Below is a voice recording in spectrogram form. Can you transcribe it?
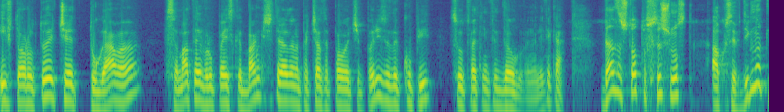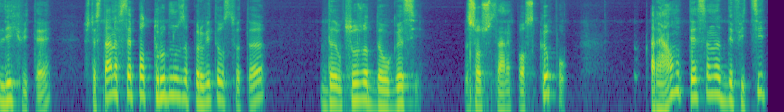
И второто е, че тогава самата Европейска банка ще трябва да напечата повече пари, за да купи съответните дългове. Нали така? Да, защото всъщност, ако се вдигнат лихвите, ще стане все по-трудно за правителствата да обслужват дълга си, защото ще стане по-скъпо. Реално те са на дефицит.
